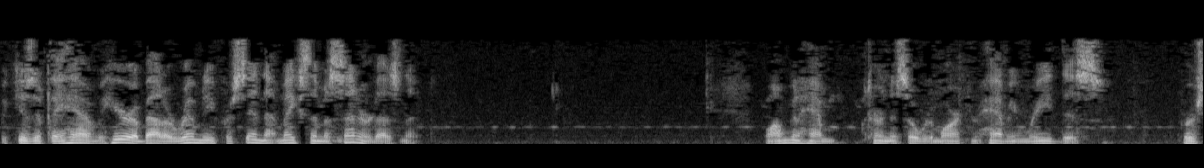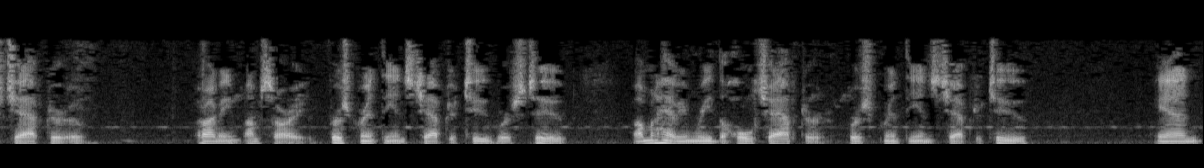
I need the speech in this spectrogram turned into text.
Because if they have hear about a remedy for sin, that makes them a sinner, doesn't it? Well, I'm going to have turn this over to Mark and have him read this first chapter of, I mean, I'm sorry, First Corinthians chapter two, verse two. I'm going to have him read the whole chapter, First Corinthians chapter two, and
